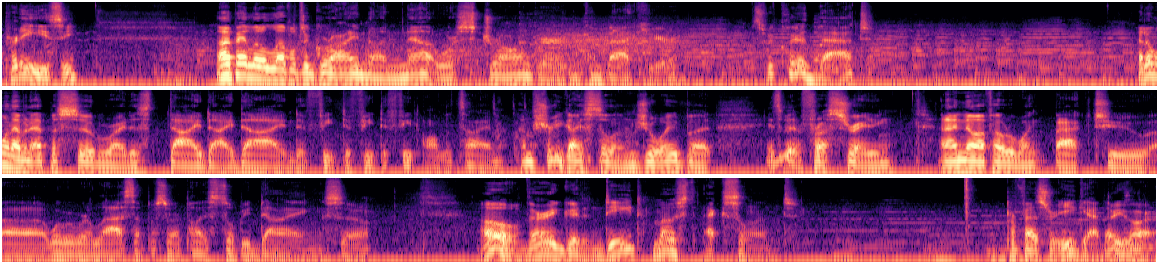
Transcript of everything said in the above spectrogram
Pretty easy. I pay a little level to grind on now that we're stronger and come back here. So we cleared that. I don't want to have an episode where I just die, die, die, and defeat, defeat, defeat all the time. I'm sure you guys still enjoy, but it's a bit frustrating. And I know if I would have went back to uh, where we were last episode, I'd probably still be dying. So, oh, very good indeed, most excellent. Professor Egad, there you are.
